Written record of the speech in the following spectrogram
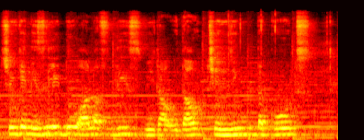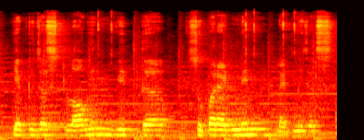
So you can easily do all of this without, without changing the codes. You have to just log in with the super admin. Let me just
